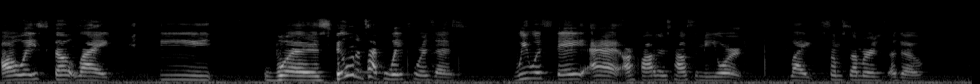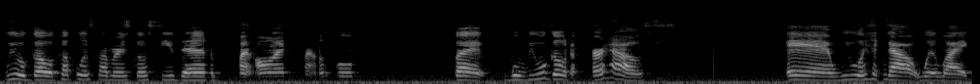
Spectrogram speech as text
always felt like she was feeling a type of way towards us. We would stay at our father's house in New York, like some summers ago. We would go a couple of summers, go see them, my aunt, my uncle. But when we would go to her house and we would hang out with like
